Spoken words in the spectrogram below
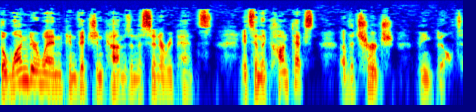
The wonder when conviction comes and the sinner repents. It's in the context of the church being built.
